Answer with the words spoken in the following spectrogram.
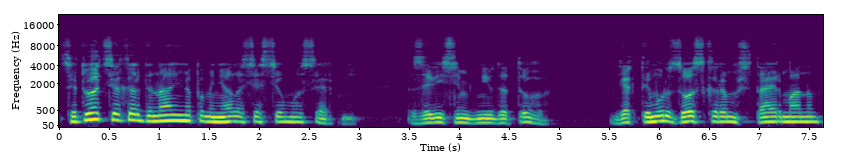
Ситуація кардинально помінялася 7 серпня, за вісім днів до того, як Тимур з Оскаром Штайрманом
